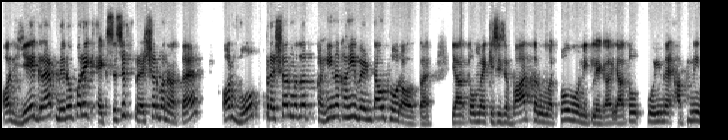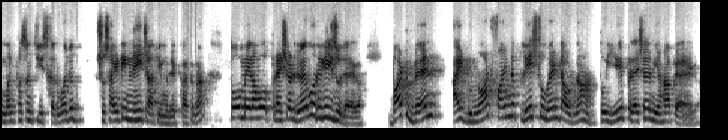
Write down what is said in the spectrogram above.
और ये गैप मेरे ऊपर एक एक्सेसिव प्रेशर बनाता है और वो प्रेशर मतलब कहीं ना कहीं वेंट आउट हो रहा होता है। या तो मैं किसी से बात करूँगा तो वो निकलेगा या तो कोई मैं अपनी मनपसंद चीज़ करूँगा जो सोसाइटी नहीं चाहती मुझे करना तो मेरा वो प्रेशर जो है वो रिलीज़ हो जाएगा। But when I do not find a place to vent out ना तो ये प्रेशर यहाँ पे आएगा।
